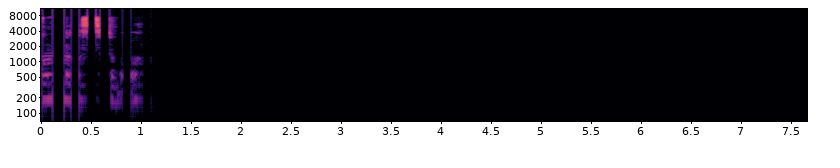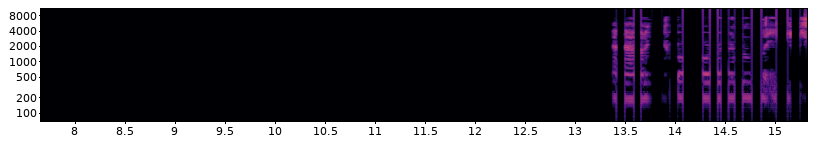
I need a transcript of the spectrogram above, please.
olması bu. Eğer ki oyunda iki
